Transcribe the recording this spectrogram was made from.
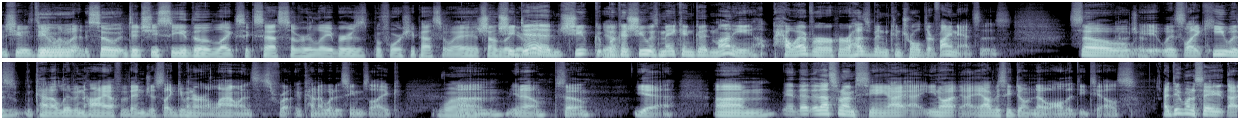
she was dealing Do, with so did she see the like success of her labors before she passed away? It sounds she like right? did she because she was making good money however her husband controlled their finances so Gotcha. it was like he was kind of living high off of it and just like giving her allowance is what, kind of what it seems like Wow. um you know so yeah um that, that's what i'm seeing i, I you know I, I obviously don't know all the details i did want to say I,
